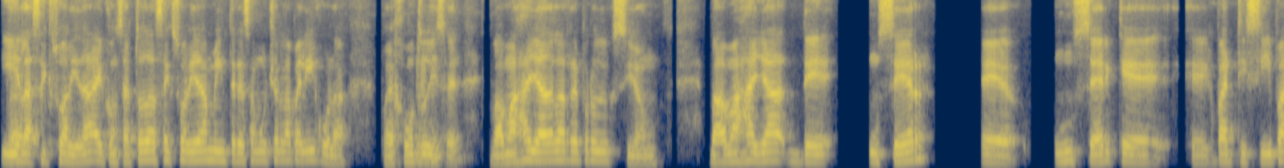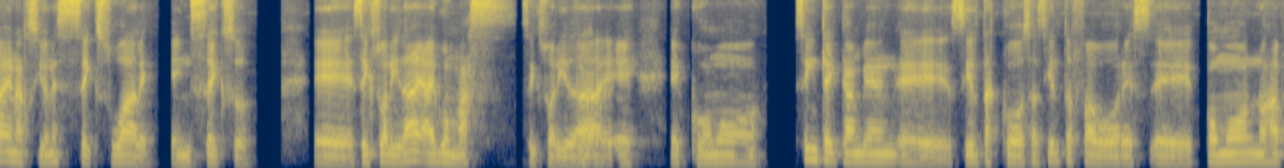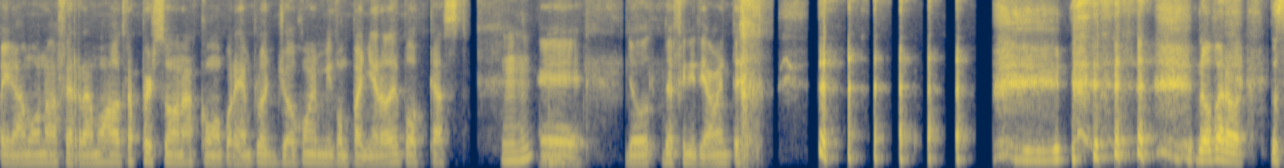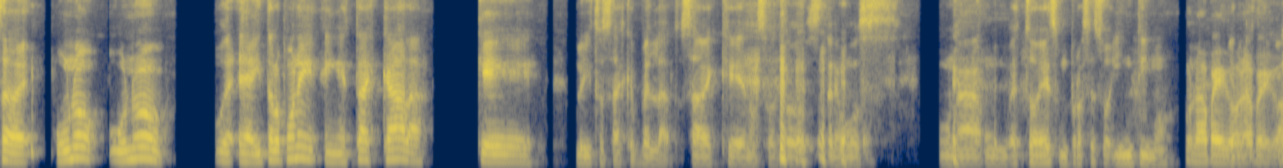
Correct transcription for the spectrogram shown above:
y la Claro. sexualidad, el concepto de la sexualidad me interesa mucho en la película, pues como tú Ujú. dices, va más allá de la reproducción, va más allá de un ser, eh, un ser que eh, participa en acciones sexuales, en sexo. Eh, sexualidad es algo más. Sexualidad Claro. es, es como se intercambian eh, ciertas cosas, ciertos favores, eh, cómo nos apegamos, nos aferramos a otras personas, como por ejemplo yo con mi compañero de podcast. Eh, yo definitivamente... no, pero tú sabes, uno, uno, eh, ahí te lo pone en esta escala que, Luis, tú sabes que es verdad, tú sabes que nosotros tenemos una, un- esto es un proceso íntimo Un apego, un apego.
